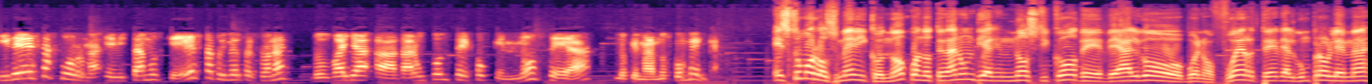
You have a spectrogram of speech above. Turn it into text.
Y de esa forma evitamos que esta primera persona nos vaya a dar un consejo que no sea lo que más nos convenga. Es como los médicos, ¿no? Cuando te dan un diagnóstico de, de algo, bueno, fuerte, de algún problema,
